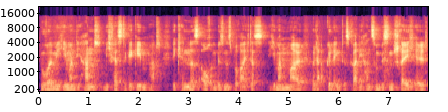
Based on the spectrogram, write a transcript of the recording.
Nur weil mir jemand die Hand nicht feste gegeben hat. Wir kennen das auch im Businessbereich, dass jemand mal, weil der abgelenkt ist, gerade die Hand so ein bisschen schräg hält,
